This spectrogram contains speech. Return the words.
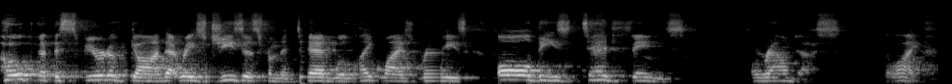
Hope that the Spirit of God that raised Jesus from the dead will likewise raise all these dead things around us to life.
